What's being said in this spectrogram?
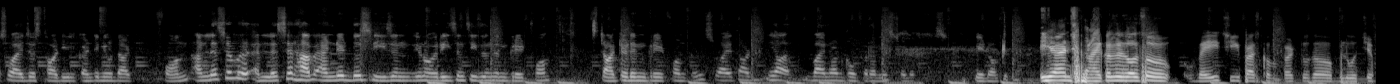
so I just thought he'll continue that form unless ever unless have ended this season you know recent seasons in great form started in great form too. So I thought yeah why not go for a list paid off. Yeah, and Schmeichel is also very cheap as compared to the blue chip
